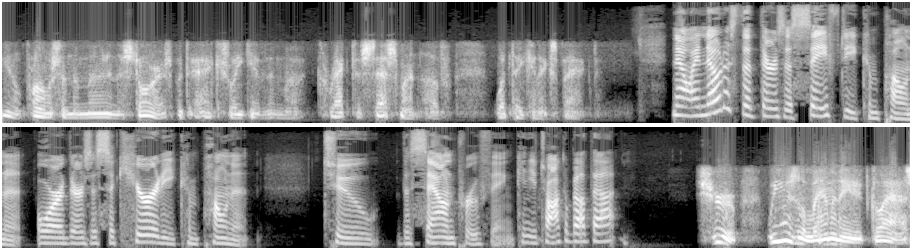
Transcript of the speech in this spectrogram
you know, promise them the moon and the stars, but to actually give them a correct assessment of what they can expect. Now, I noticed that there's a safety component or there's a security component to the soundproofing. Can you talk about that? Sure. We use a laminated glass,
